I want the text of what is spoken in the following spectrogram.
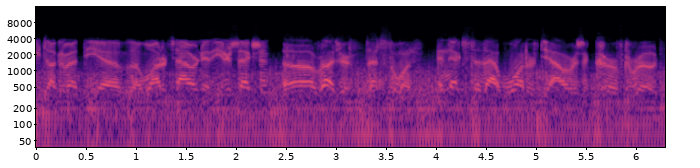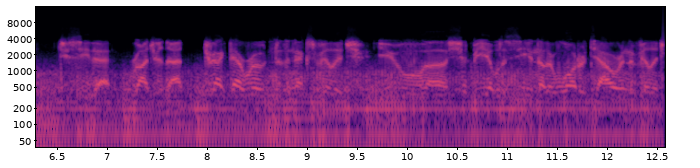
You talking about the, uh, the water tower near the intersection? Uh, roger. That's the one. And next to that water tower is a curved road. Do you see that? Roger that. Track that road into the next village. You, uh, should be able to see another water tower in the village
